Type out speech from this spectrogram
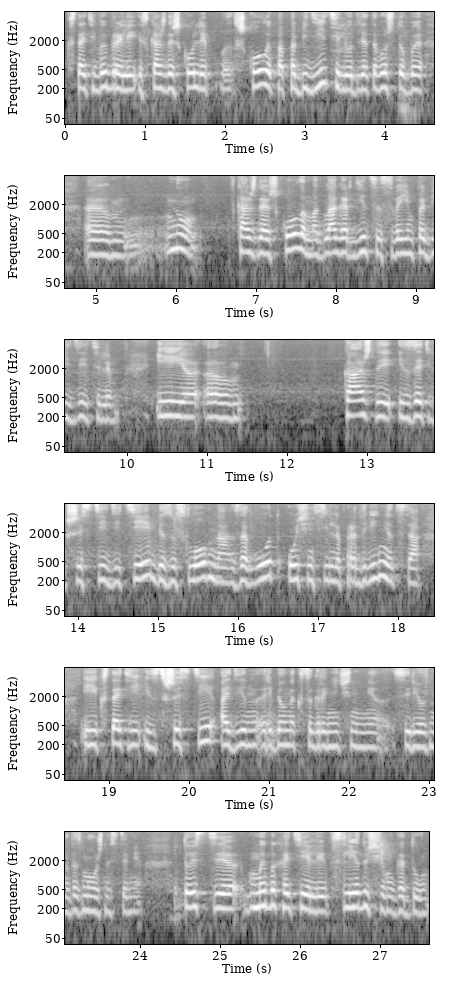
кстати, выбрали из каждой школы, школы по победителю для того, чтобы э, ну, каждая школа могла гордиться своим победителем. И э, каждый из этих шести детей, безусловно, за год очень сильно продвинется. И, кстати, из шести один ребенок с ограниченными серьезными возможностями. То есть э, мы бы хотели в следующем году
